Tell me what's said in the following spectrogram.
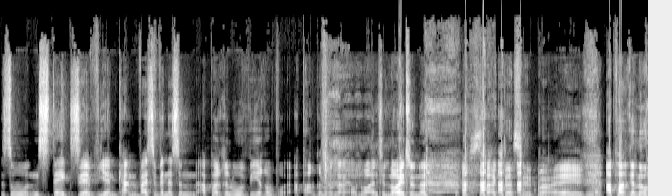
so ein Steak servieren kann. Weißt du, wenn das so ein Apparillo wäre, wo, Apparillo sagen auch nur alte Leute, ne? Ich sag das immer, hey. Apparillo,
